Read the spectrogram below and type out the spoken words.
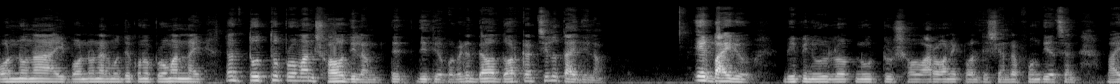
বর্ণনা, এই বর্ণনার মধ্যে কোনো প্রমাণ নাই। তখন তথ্য প্রমাণ সহ দিলাম দ্বিতীয় পর্ব। এটা দেওয়া দরকার ছিল, তাই দিলাম। এর বাইরেও বিপিন উরুলক নূর টুর সহ আরও অনেক পলিটিশিয়ানরা ফোন দিয়েছেন, ভাই,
